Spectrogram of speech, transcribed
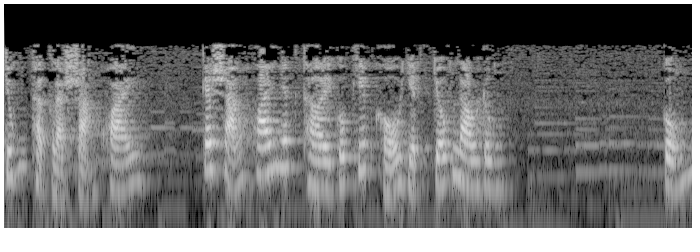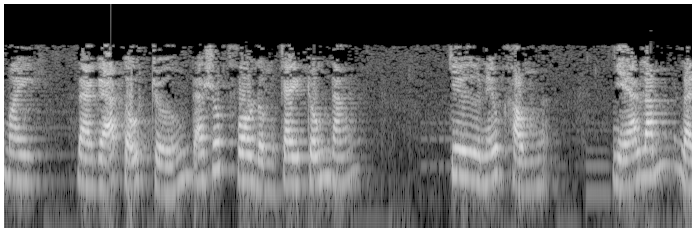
chúng thật là sảng khoái, cái sảng khoái nhất thời của kiếp khổ dịch trốn lao lung. Cũng may là gã tổ trưởng đã rút vô lùm cây trốn nắng, chứ nếu không, nhẹ lắm là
